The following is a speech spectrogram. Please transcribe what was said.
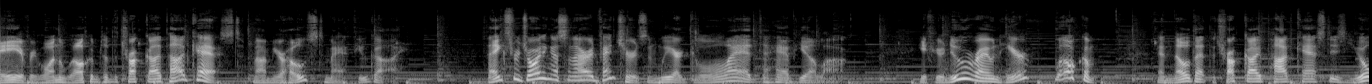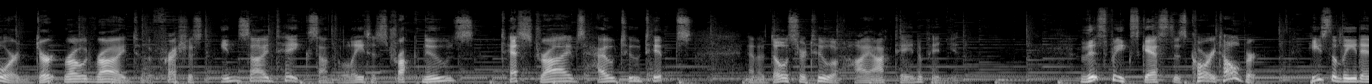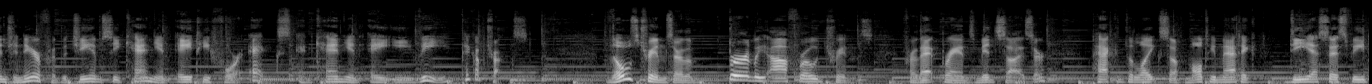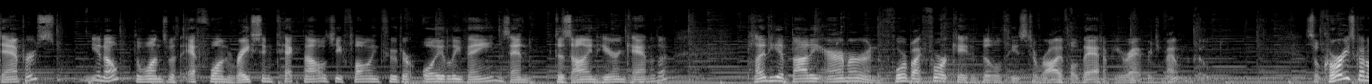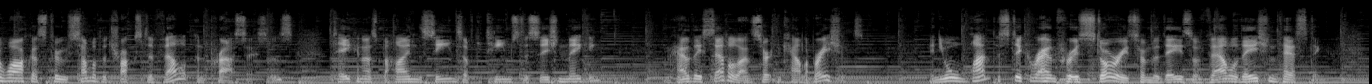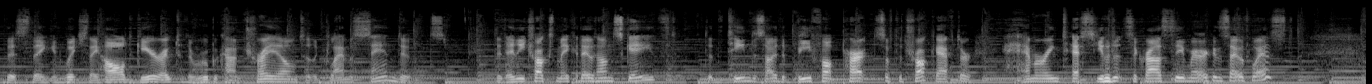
Hey everyone, welcome to the Truck Guy Podcast. I'm your host, Matthew Guy. Thanks for joining us on our adventures, and we are glad to have you along. If you're new around here, welcome, and know that the Truck Guy Podcast is your dirt road ride to the freshest inside takes on the latest truck news, test drives, how to tips, and a dose or two of high octane opinion. This week's guest is Cory Taulbert. He's the lead engineer for the GMC Canyon AT4X and Canyon AEV pickup trucks. Those trims are the burly off road trims for that brand's midsizer, packed the likes of Multimatic DSSV dampers, you know, the ones with F1 racing technology flowing through their oily veins and designed here in Canada. Plenty of body armor and 4x4 capabilities to rival that of your average mountain goat. So, Cory's going to walk us through some of the truck's development processes, taking us behind the scenes of the team's decision making and how they settled on certain calibrations. And you will want to stick around for his stories from the days of validation testing, this thing in which they hauled gear out to the Rubicon Trail and to the Glamis Sand Dunes. Did any trucks make it out unscathed? Did the team decide to beef up parts of the truck after hammering test units across the American Southwest?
